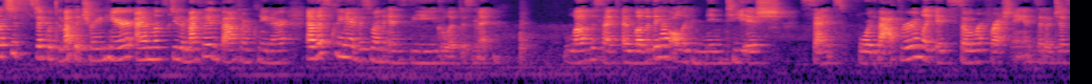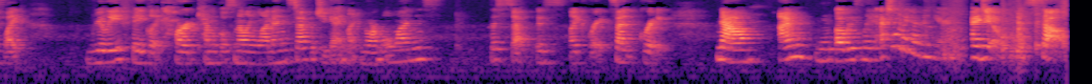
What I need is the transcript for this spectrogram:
Let's just stick with the Method train here and let's do the Method Bathroom Cleaner. Now this cleaner, this one is the Eucalyptus Mint. Love the scent. I love that they have all like minty-ish scents for the bathroom. Like it's so refreshing instead of just like really fake like hard chemical smelling lemon stuff which you get in like normal ones. This stuff is like great. Scent great. Now I'm always leaning, actually I might have it in here. I do. So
